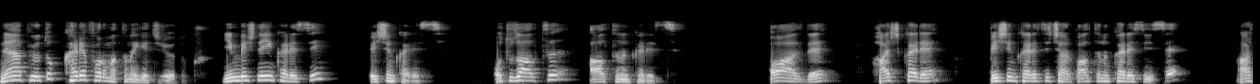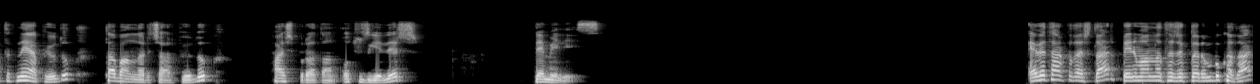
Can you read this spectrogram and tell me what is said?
Ne yapıyorduk? Kare formatına getiriyorduk. 25 neyin karesi? 5'in karesi. 36 6'nın karesi. O halde h kare 5'in karesi çarpı 6'nın karesi ise artık ne yapıyorduk? Tabanları çarpıyorduk. h buradan 30 gelir demeliyiz. Evet arkadaşlar benim anlatacaklarım bu kadar.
